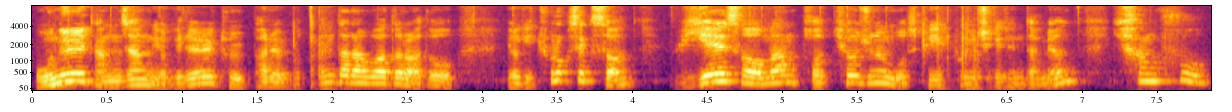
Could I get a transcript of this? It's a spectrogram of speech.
오늘 당장 여기를 돌파를 못한다라고 하더라도 여기 초록색 선 위에서만 버텨주는 모습이 보여지게 된다면 향후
